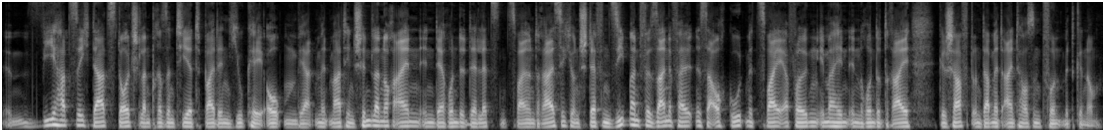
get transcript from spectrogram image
Wie hat sich Darts Deutschland präsentiert bei den UK Open? Wir hatten mit Martin Schindler noch einen in der Runde der letzten 32 und Steffen Siebmann für seine Verhältnisse auch gut mit zwei Erfolgen immerhin in Runde drei geschafft und damit 1000 Pfund mitgenommen.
